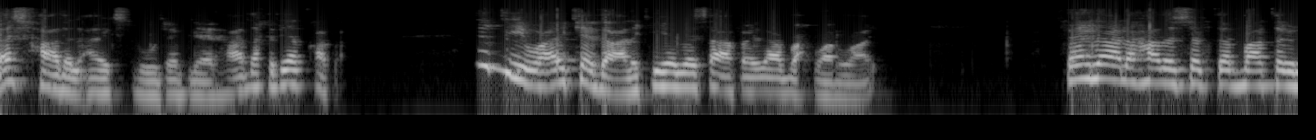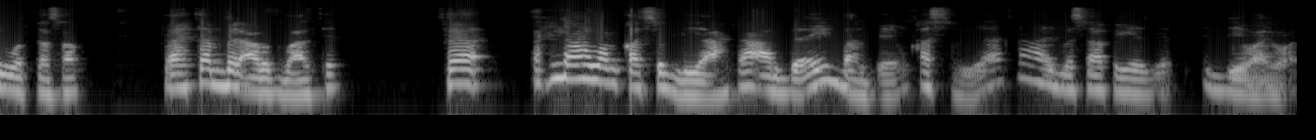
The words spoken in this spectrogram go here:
بس هذا ال Ix موجب لأن هذا خليط قطع. ال dy كذلك هي المسافة إلى محور y فهنا هذا ال center مالته بالمنتصف فاهتم بالعرض مالته. فهنا هو مقسم لي إحنا 40 ب 40 مقسم لي فهاي المسافة هي ال dy y.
